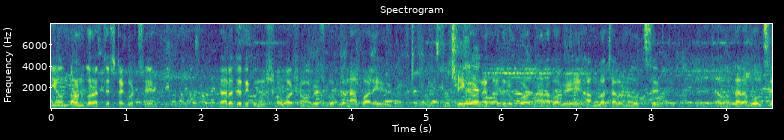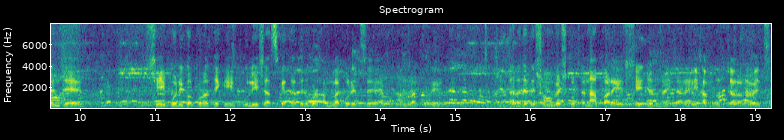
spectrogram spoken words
নিয়ন্ত্রণ করার চেষ্টা করছে। তারা যাতে কোনো সভা সমাবেশ করতে না পারে, সেই কারণে তাদের উপর নানাভাবে হামলা চালানো হচ্ছে এবং তারা বলছেন যে সেই পরিকল্পনা থেকেই পুলিশ আজকে তাদের উপর হামলা করেছে এবং হামলা করে তারা যাতে সমাবেশ করতে না পারে, সেই জন্যই তারা এই হামলা চালানো হয়েছে।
